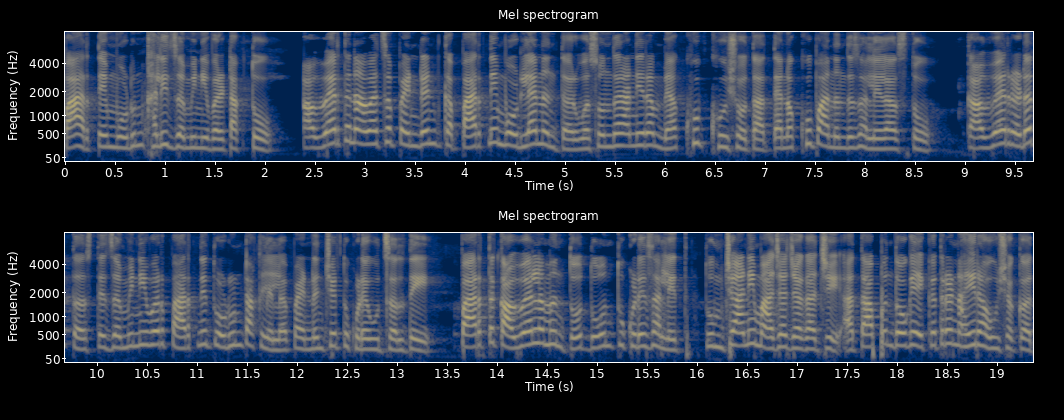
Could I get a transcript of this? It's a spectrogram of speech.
पार्थ ते मोडून खाली जमिनीवर टाकतो. काव्यार्थ नावाचं पेंडंट क पार्थने मोडल्यानंतर वसुंधरा आणि रम्या खूप खुश होतात. त्यांना खूप आनंद झालेला असतो. काव्या रडतच ते जमिनीवर पार्थने तोडून टाकलेलं पेंडंटचे तुकडे उचलते. पार्थ काव्याला म्हणतो दोन तुकडे झालेत तुमच्या आणि माझ्या जगाचे. आता आपण दोघे एकत्र नाही राहू शकत.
